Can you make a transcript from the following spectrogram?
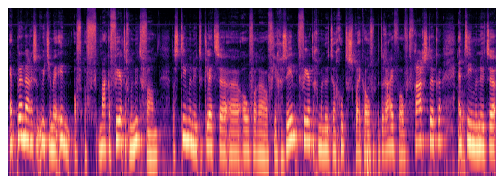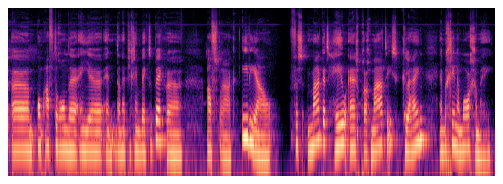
en plan daar eens een uurtje mee in. Of, of maak er 40 minuten van. Dat is 10 minuten kletsen eh, over, over je gezin. 40 minuten een goed gesprek over het bedrijf, over het vraagstukken. En 10 minuten ehm, om af te ronden. En, je, en dan heb je geen back-to-back eh, afspraak. Ideaal. Vers- Maak het heel erg pragmatisch, klein. En begin er morgen mee.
